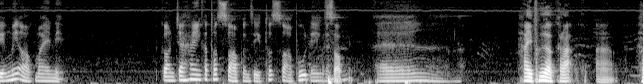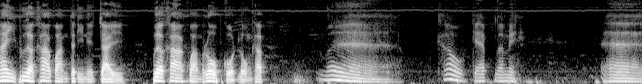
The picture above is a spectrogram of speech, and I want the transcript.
สียงไม่ออกไม้เนี่ย ก่อนจะให้ก็ทดสอบกันสิ ทดสอบพูดเองกันสอบเออให้เพื่อคระอ่าให้เพื่อฆ่าความตนีในใจ เพื่อฆ่าความโลภโกรธหลงครับแม่เข้าแก๊ปนั่นนี่อ่า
